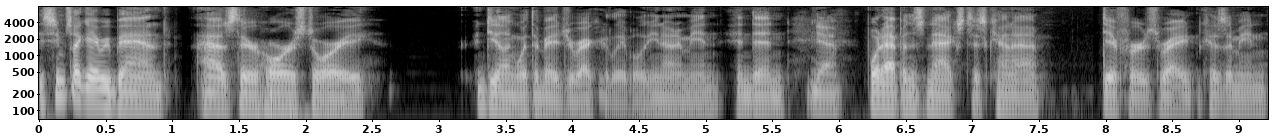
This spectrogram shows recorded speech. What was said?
it seems like every band has their horror story dealing with a major record label you know what i mean and then Yeah, what happens next is kind of differs right because i mean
